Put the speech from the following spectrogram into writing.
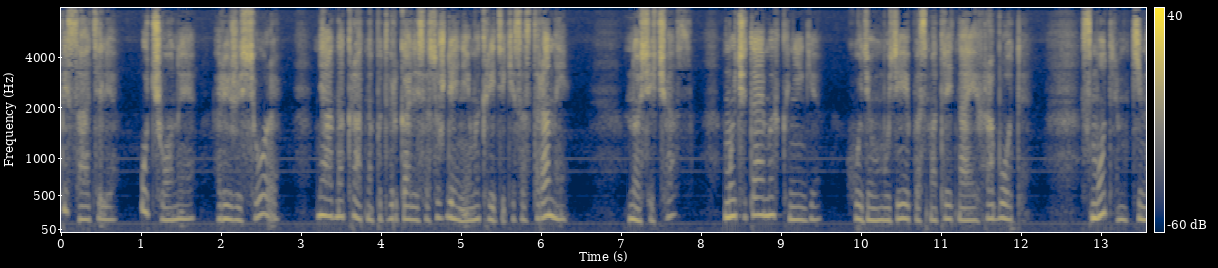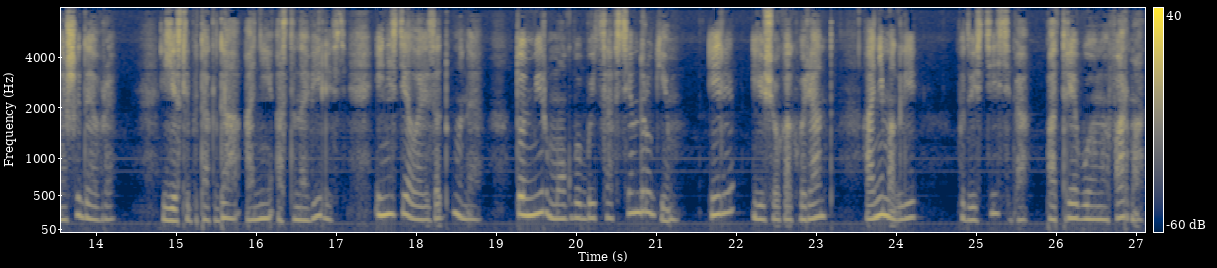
писатели, ученые, режиссеры неоднократно подвергались осуждениям и критике со стороны. Но сейчас мы читаем их книги, ходим в музеи посмотреть на их работы смотрим киношедевры. Если бы тогда они остановились и не сделали задуманное, то мир мог бы быть совсем другим. Или, еще как вариант, они могли подвести себя под требуемый формат.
